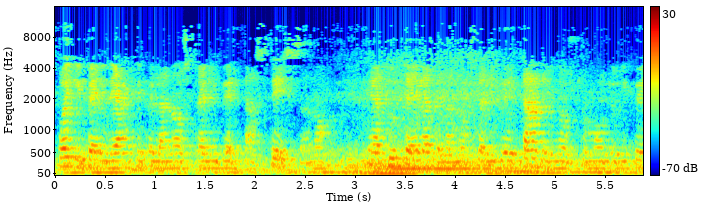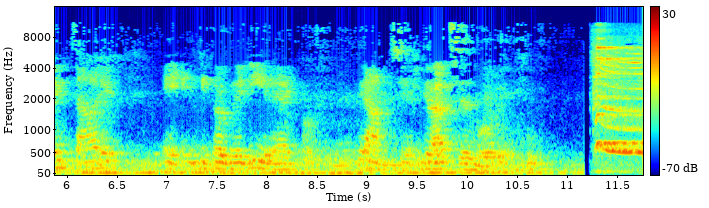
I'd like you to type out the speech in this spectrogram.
poi dipende anche per la nostra libertà stessa, no? È a tutela della nostra libertà, del nostro modo di pensare e, e di progredire, ecco. Grazie. Grazie a voi.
